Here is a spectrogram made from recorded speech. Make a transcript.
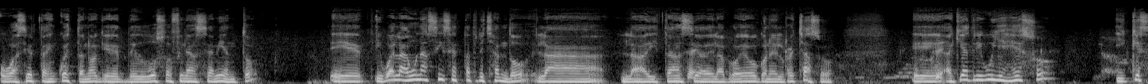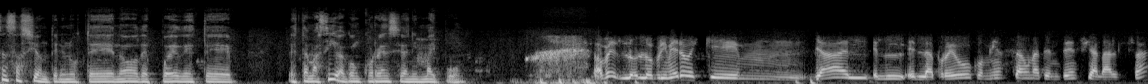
o a ciertas encuestas, ¿no? Que de dudoso financiamiento, igual aún así se está estrechando la, la distancia del apruebo con el rechazo. Eh, ¿A qué atribuyes eso y qué sensación tienen ustedes ¿no? después de, este, esta masiva concurrencia en Ismaipú? A ver, lo, primero es que mm, ya el, el, apruebo comienza una tendencia al alza.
